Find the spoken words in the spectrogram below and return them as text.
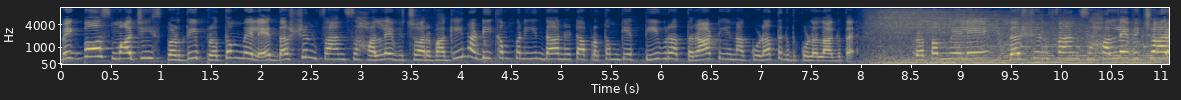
ಬಿಗ್ ಬಾಸ್ ಮಾಜಿ ಸ್ಪರ್ಧಿ ಪ್ರಥಮ್ ಮೇಲೆ ದರ್ಶನ್ ಫ್ಯಾನ್ಸ್ ಹಲ್ಲೆ ವಿಚಾರವಾಗಿ ನಟಿ ಕಂಪನಿಯಿಂದ ನಟ ಪ್ರಥಮ್ಗೆ ತೀವ್ರ ತರಾಟೆಯನ್ನ ಕೂಡ ತೆಗೆದುಕೊಳ್ಳಲಾಗಿದೆ. ಪ್ರಥಮ್ ಮೇಲೆ ದರ್ಶನ್ ಫ್ಯಾನ್ಸ್ ಹಲ್ಲೆ ವಿಚಾರ.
